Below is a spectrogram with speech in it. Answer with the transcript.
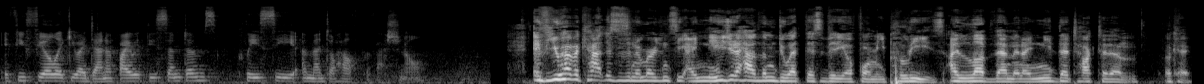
If you feel like you identify with these symptoms, please see a mental health professional. If you have a cat, this is an emergency. I need you to have them duet this video for me, please. I love them and I need to talk to them. Okay.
